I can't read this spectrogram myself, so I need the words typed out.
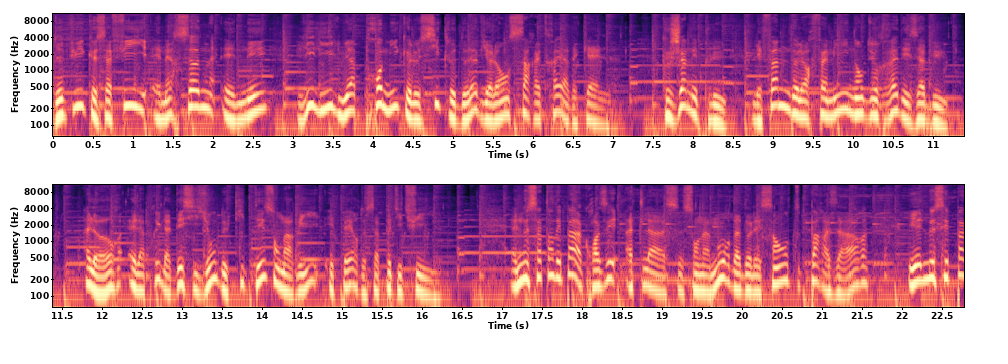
Depuis que sa fille Emerson est née, Lily lui a promis que le cycle de la violence s'arrêterait avec elle, que jamais plus les femmes de leur famille n'endureraient des abus. Alors, elle a pris la décision de quitter son mari et père de sa petite fille. Elle ne s'attendait pas à croiser Atlas, son amour d'adolescente, par hasard, et elle ne sait pas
